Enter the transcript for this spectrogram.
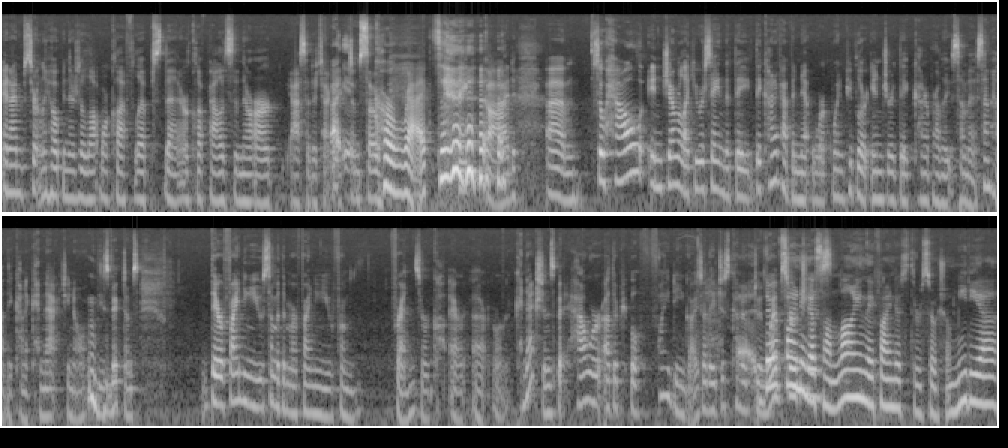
and I'm certainly hoping there's a lot more cleft lips than or cleft palates than there are acid attack uh, victims. So correct. thank God. Um, so how, in general, like you were saying, that they they kind of have a network. When people are injured, they kind of probably somehow somehow they kind of connect. You know, mm-hmm. these victims. They're finding you. Some of them are finding you from friends or, or, or, connections, but how are other people finding you guys? Are they just kind of doing They're web finding us online. They find us through social media.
